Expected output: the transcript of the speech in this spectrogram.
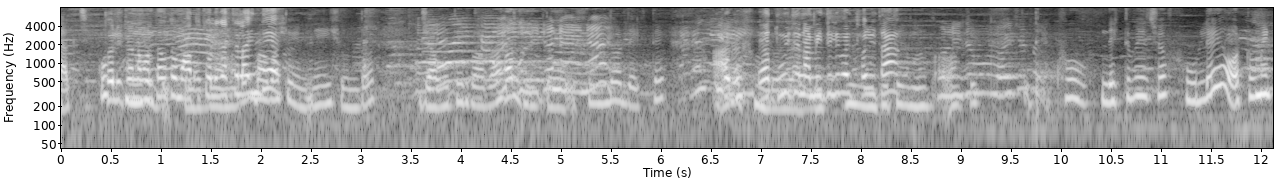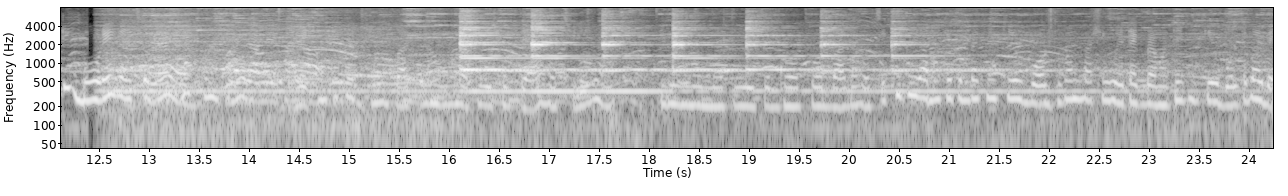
লাগছে। বাবা তো এমনিই সুন্দর। জগতের বাবা সুন্দর দেখতে। আরও সুন্দর দেখো দেখতে পেয়েছ? ফুলে অটোমেটিক ভরে গেছে রে, একদম পুরো। আর এখান থেকে ধূপ বাতি মোমবাতি এসব দেওয়া হচ্ছিল ধূপ মোমবাতি ফর বাঁধা হচ্ছে। কিন্তু আমাকে তোমরা কি কেউ বর্ধমানবাসী হয়ে থাকবে আমাকে কি কেউ বলতে পারবে?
